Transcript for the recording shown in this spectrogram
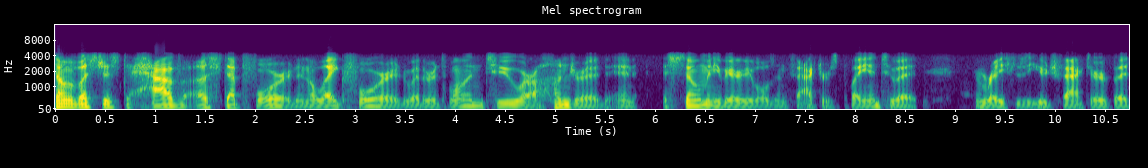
some of us just have a step forward and a leg forward, whether it's one, two, or a hundred, and so many variables and factors play into it. And race is a huge factor, but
